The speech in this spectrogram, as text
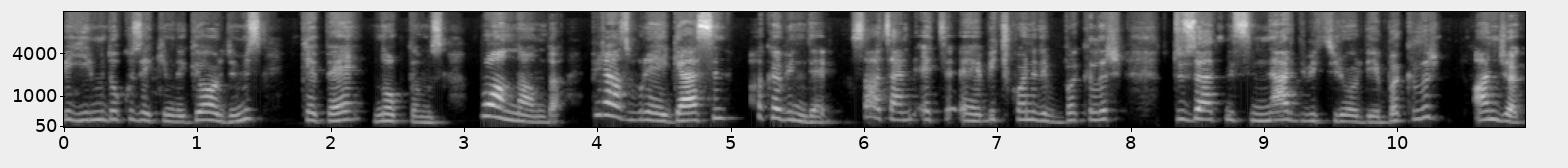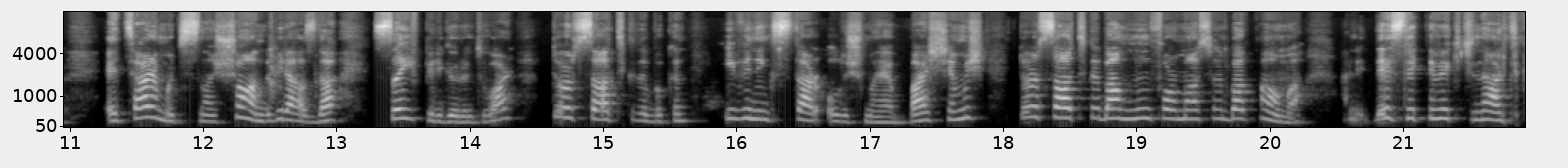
ve 29 Ekim'de gördüğümüz tepe noktamız. Bu anlamda biraz buraya gelsin akabinde zaten et, e, Bitcoin'e de bir bakılır düzeltmesi nerede bitiriyor diye bakılır. Ancak Ethereum açısından şu anda biraz da zayıf bir görüntü var. 4 saatlikte de bakın Evening Star oluşmaya başlamış. 4 saatlikte ben mum formasyona bakmam ama hani desteklemek için artık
